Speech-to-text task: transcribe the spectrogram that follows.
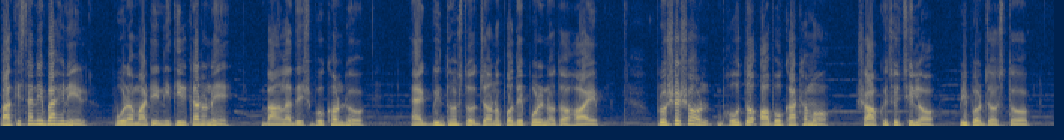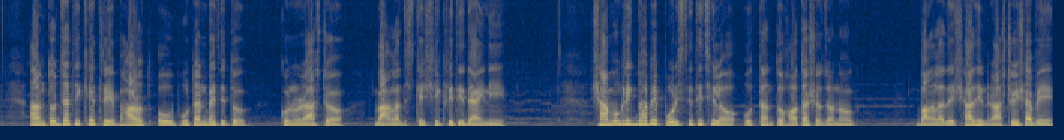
পাকিস্তানি বাহিনীর পোড়ামাটি নীতির কারণে বাংলাদেশ ভূখণ্ড এক বিধ্বস্ত জনপদে পরিণত হয়। প্রশাসন, ভৌত অবকাঠামো সবকিছু ছিল বিপর্যস্ত। আন্তর্জাতিক ক্ষেত্রে ভারত ও ভুটান ব্যতীত কোনো রাষ্ট্র বাংলাদেশকে স্বীকৃতি দেয়নি। সামগ্রিকভাবে পরিস্থিতি ছিল অত্যন্ত হতাশাজনক। বাংলাদেশ স্বাধীন রাষ্ট্র হিসাবে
